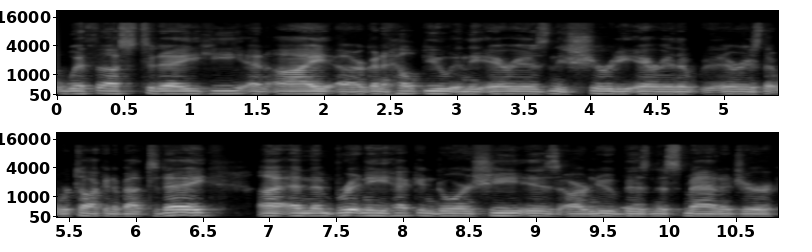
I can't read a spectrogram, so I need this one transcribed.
with us today. He and I are going to help you in the areas, in the Assurity areas that we're talking about today. And then Brittany Heckendorn, she is our new business manager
